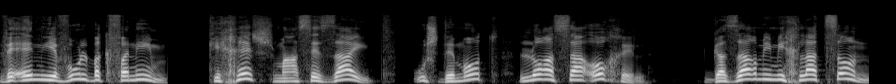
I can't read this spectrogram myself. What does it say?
ואין יבול בגפנים, כי חש מעשה זית, ושדמות לא עשה אוכל. גזר ממכלה צאן,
